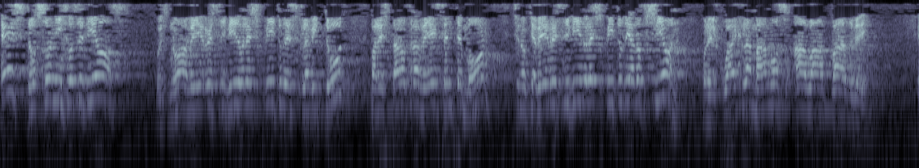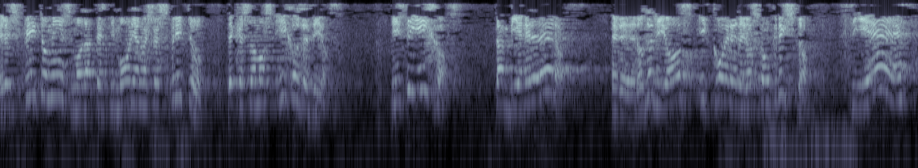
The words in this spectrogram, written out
estos son hijos de Dios. Pues no habéis recibido el espíritu de esclavitud para estar otra vez en temor, sino que habéis recibido el espíritu de adopción, por el cual clamamos Abba Padre. El espíritu mismo da testimonio a nuestro espíritu de que somos hijos de Dios. Y si hijos, también herederos, herederos de Dios y coherederos con Cristo. Si es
